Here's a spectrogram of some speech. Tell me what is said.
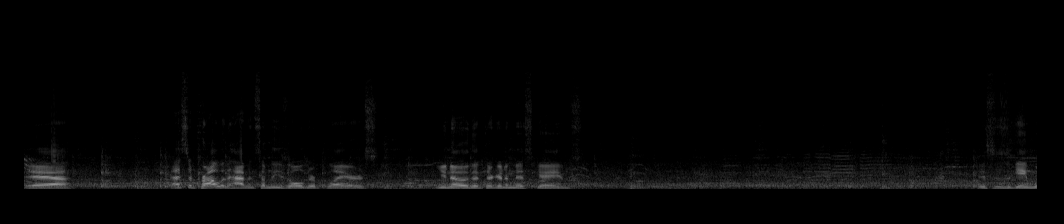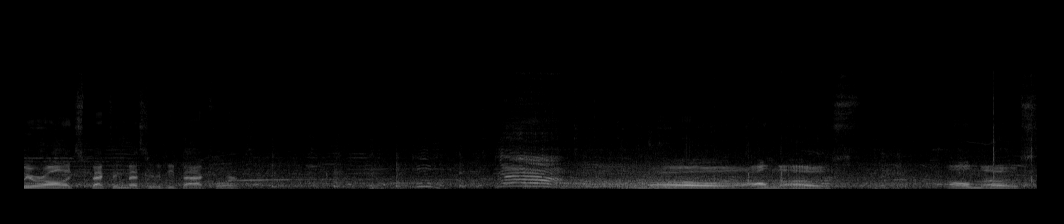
Yeah. That's the problem with having some of these older players. You know that they're going to miss games. This is a game we were all expecting Messi to be back for. Oh, almost. Almost.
